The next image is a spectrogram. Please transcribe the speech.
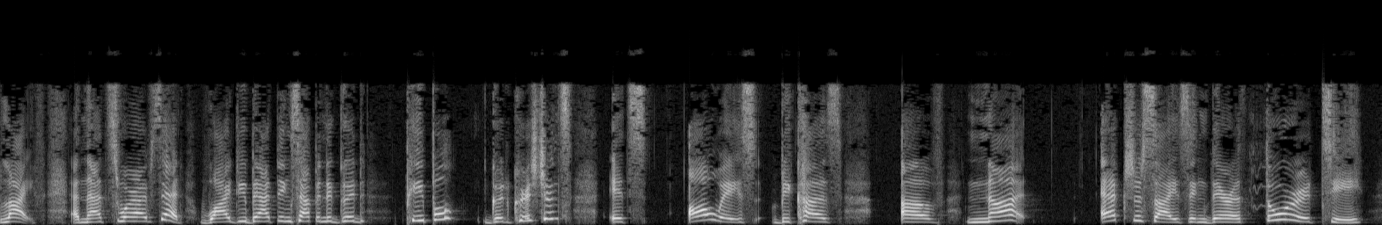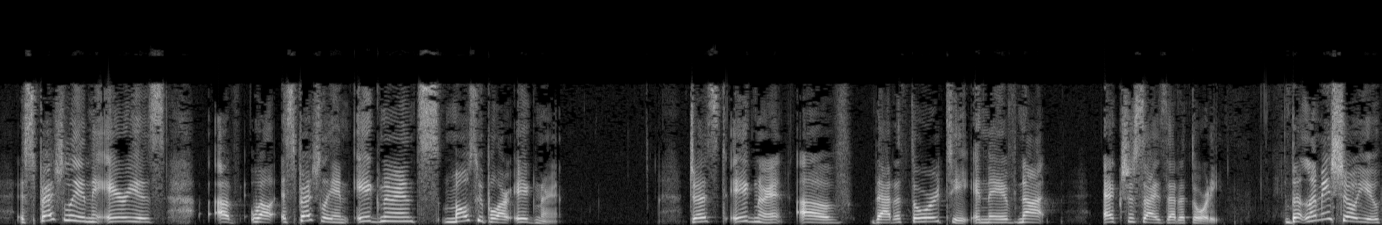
life. And that's where I've said, why do bad things happen to good people, good Christians? It's always because of not exercising their authority, especially in the areas of, well, especially in ignorance. Most people are ignorant, just ignorant of that authority, and they have not exercised that authority. But let me show you,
